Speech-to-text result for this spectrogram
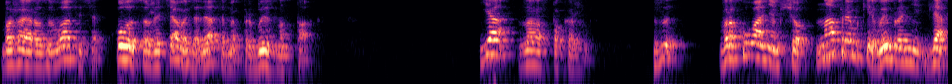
бажає розвиватися, колесо життя виглядатиме приблизно так. Я зараз покажу. З врахуванням, що напрямки вибрані для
